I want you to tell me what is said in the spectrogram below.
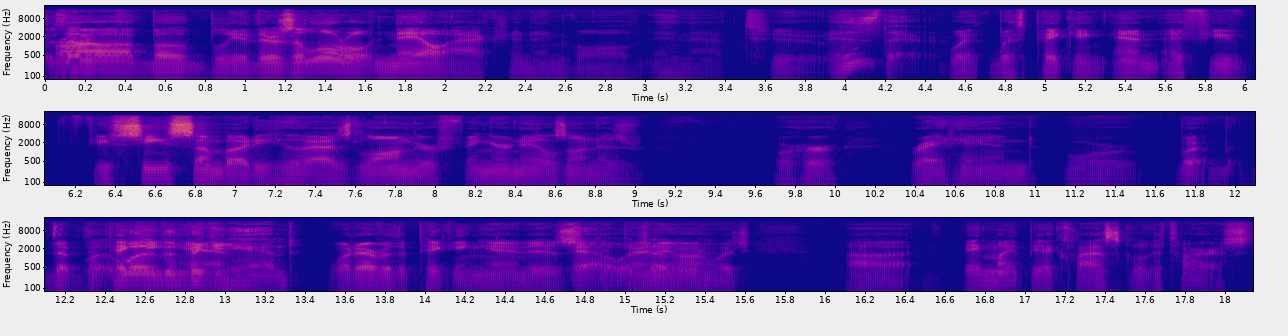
Is that a- Probably there's a little nail action involved in that too. is there? with with picking. And if you if you see somebody who has longer fingernails on his or her right hand or what- the, the picking, what- the hand, picking hand. whatever the picking hand is, Yeah, depending whichever. on which, uh, they might be a classical guitarist.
